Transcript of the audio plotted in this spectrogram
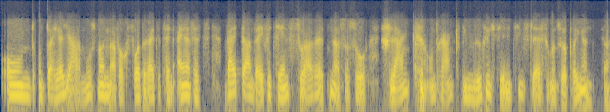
und, und daher ja, muss man einfach vorbereitet sein, einerseits weiter an der Effizienz zu arbeiten, also so schlank und rank wie möglich die Dienstleistung Leistungen zu erbringen. Ja.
